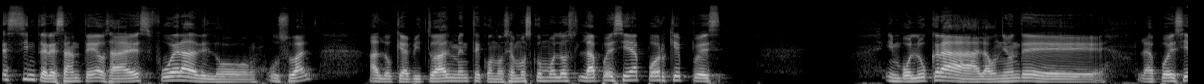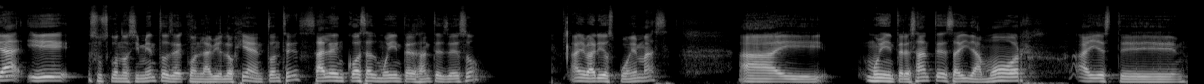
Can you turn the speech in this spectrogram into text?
es interesante, o sea, es fuera de lo usual a lo que habitualmente conocemos como los, la poesía porque pues involucra la unión de la poesía y sus conocimientos de, con la biología. Entonces salen cosas muy interesantes de eso. Hay varios poemas, hay muy interesantes, hay de amor, hay este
